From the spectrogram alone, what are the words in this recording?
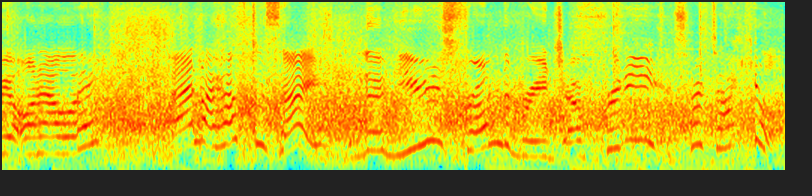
We are on our way. And I have to say, the views from the bridge are pretty spectacular.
